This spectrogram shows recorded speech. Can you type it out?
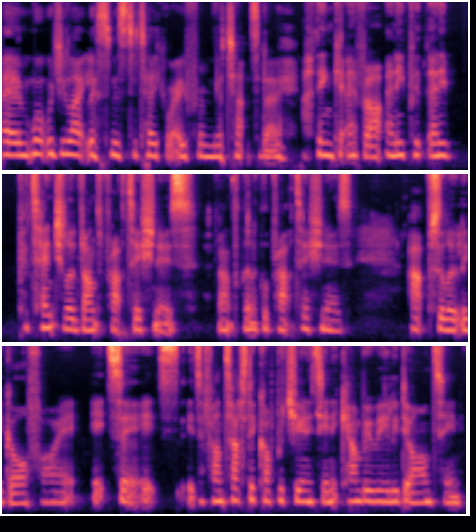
um, what would you like listeners to take away from the chat today? I think for any any potential advanced practitioners, advanced clinical practitioners, absolutely go for it. It's a it's it's a fantastic opportunity, and it can be really daunting,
